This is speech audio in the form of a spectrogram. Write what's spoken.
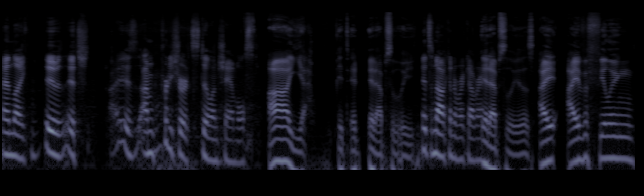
and like it it's is I'm pretty sure it's still in shambles. Uh yeah. It it it absolutely It's not going to recover. it absolutely is. I I have a feeling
